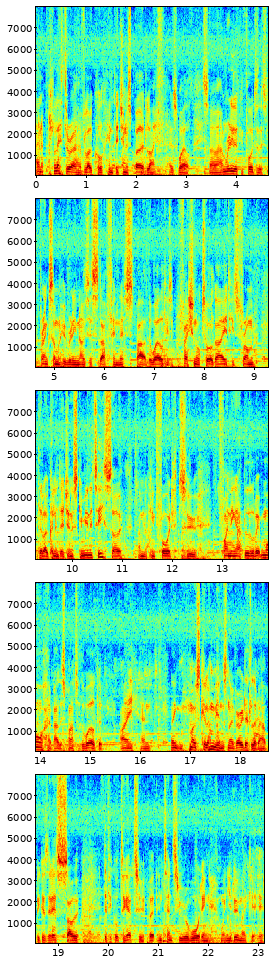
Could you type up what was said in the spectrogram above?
and a plethora of local indigenous bird life as well. So I'm really looking forward to this. Frank's someone who really knows his stuff in this part of the world. He's a professional tour guide. He's from the local indigenous community. So I'm looking forward to finding out a little bit more about this part of the world that I and I think most Colombians know very little about because it is so difficult to get to, but intensely rewarding when you do make it here.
